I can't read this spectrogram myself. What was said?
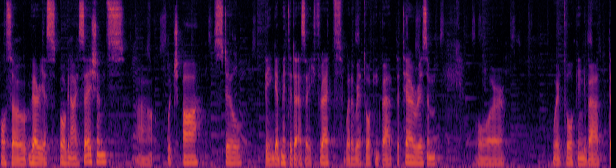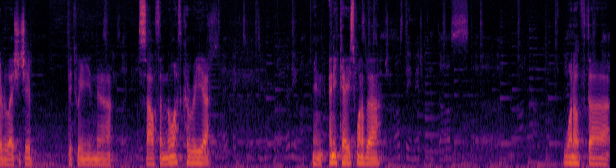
also various organizations uh, which are still being admitted as a threat, whether we're talking about the terrorism or we're talking about the relationship between uh, South and North Korea. In any case, one of the one of the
